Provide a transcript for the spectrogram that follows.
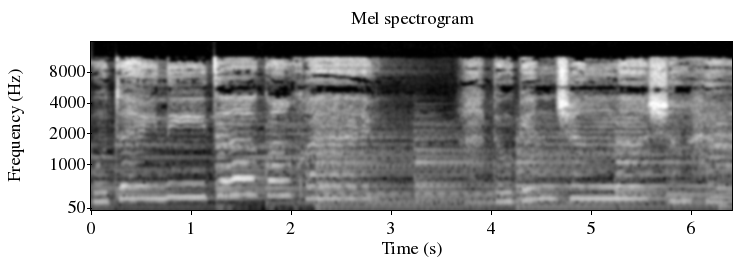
我对你的关怀，都变成了伤害。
